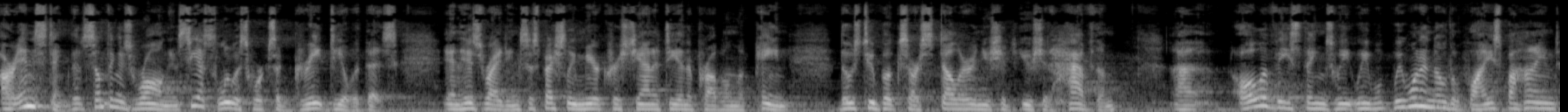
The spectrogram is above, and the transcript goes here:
our instinct that something is wrong. And C.S. Lewis works a great deal with this in his writings, especially Mere Christianity and the Problem of Pain. Those two books are stellar, and you should you should have them. Uh, all of these things we we we want to know the whys behind,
